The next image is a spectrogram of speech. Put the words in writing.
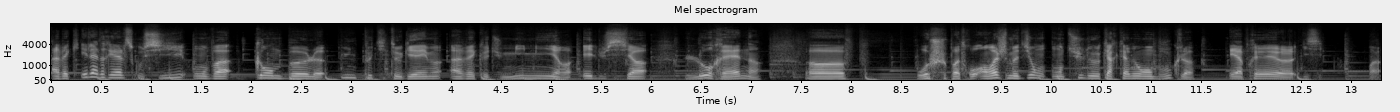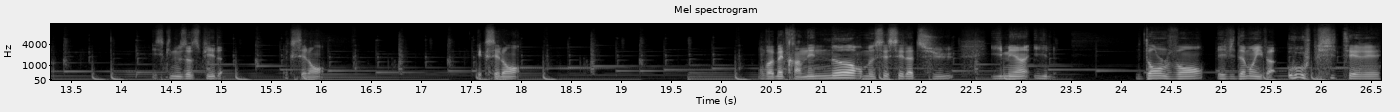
avec Eladriel ce coup-ci. On va gamble une petite game avec du Mimir et Lucia, Lorraine. Euh... Oh, je sais pas trop. En vrai, je me dis, on, tue le Carcano en boucle. Et après, euh, ici. Voilà. Est-ce qu'il nous a speed Excellent. Excellent. On va mettre un énorme CC là-dessus. Il met un heal dans le vent. Évidemment, il va oblitérer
